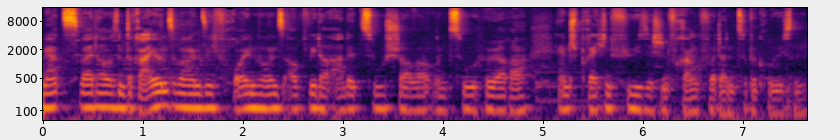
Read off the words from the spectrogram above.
März 2023 freuen wir uns auch wieder alle Zuschauer und Zuhörer entsprechend physisch in Frankfurt dann zu begrüßen.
